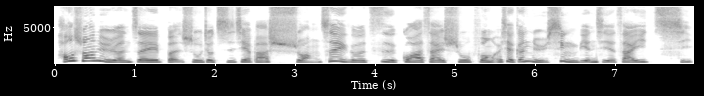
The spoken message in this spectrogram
豪爽女人这一本书就直接把“爽”这个字挂在书封，而且跟女性连接在一起。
